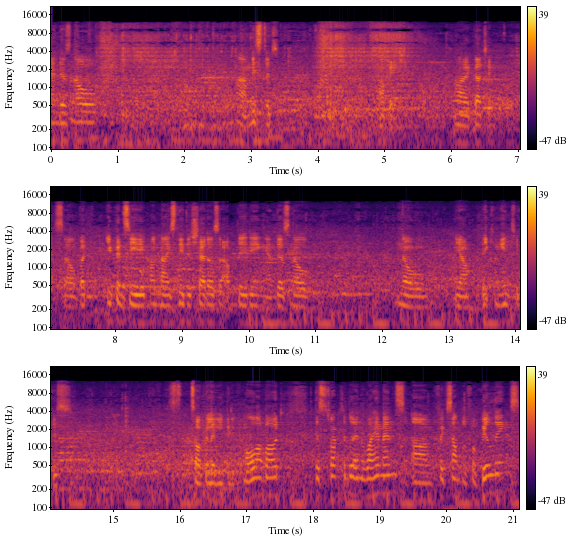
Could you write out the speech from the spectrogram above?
and there's no ah, missed it okay I got it so but you can see how nicely the shadows are updating and there's no no yeah baking into this talk a little bit more about destructible environments. Um, for example for buildings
